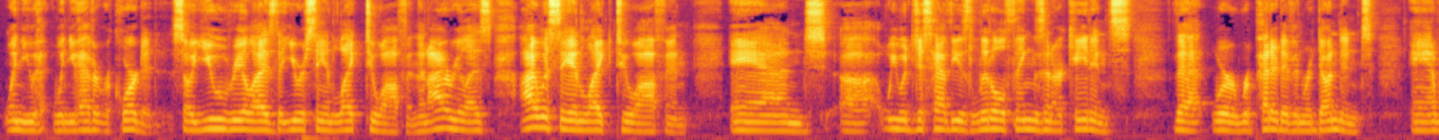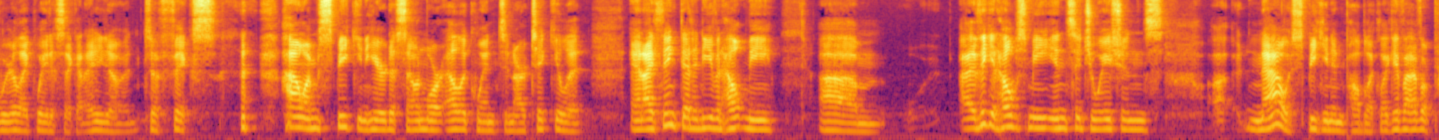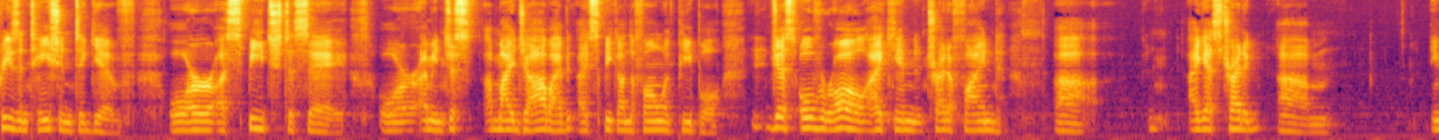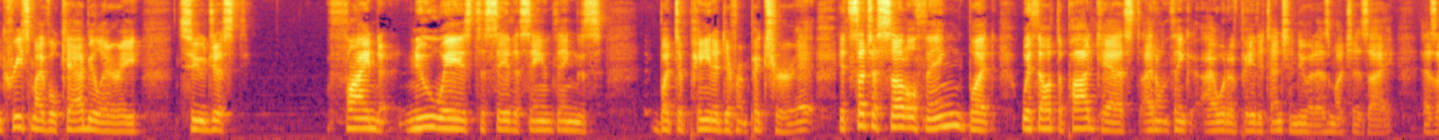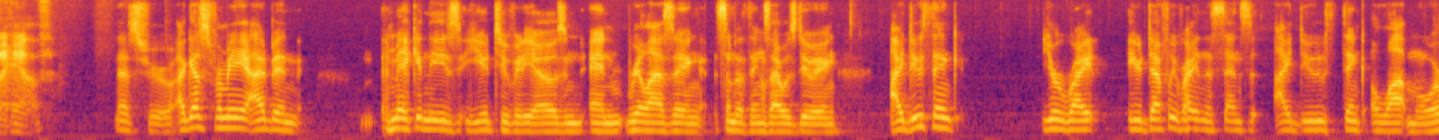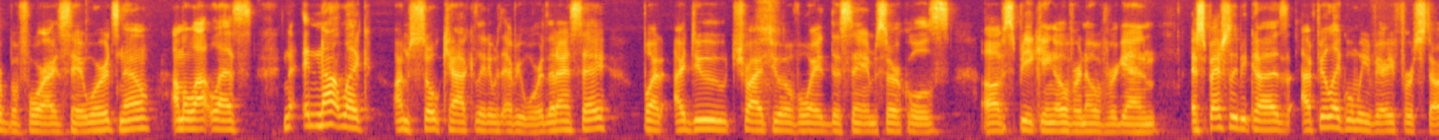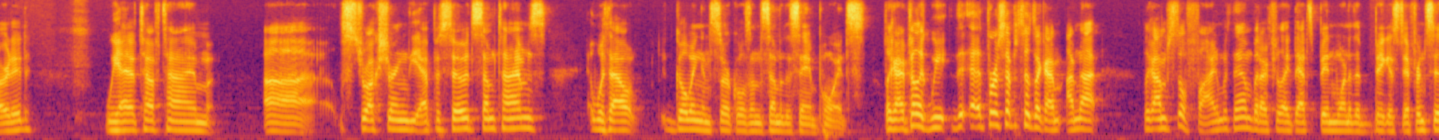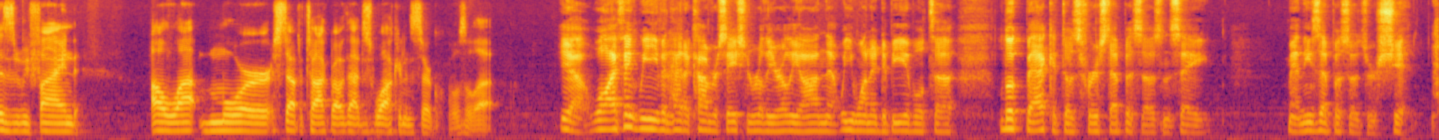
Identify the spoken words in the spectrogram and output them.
when you when you have it recorded. So you realize that you were saying like too often. Then I realized I was saying like too often, and uh, we would just have these little things in our cadence that were repetitive and redundant. And we were like, wait a second, I need to, to fix how I'm speaking here to sound more eloquent and articulate and I think that it even helped me. Um, I think it helps me in situations uh, now speaking in public. Like if I have a presentation to give or a speech to say, or I mean, just my job, I, I speak on the phone with people. Just overall, I can try to find, uh, I guess, try to um, increase my vocabulary to just find new ways to say the same things but to paint a different picture. It, it's such a subtle thing, but without the podcast, I don't think I would have paid attention to it as much as I as I have. That's true. I guess for me, I've been making these YouTube videos and, and realizing some of the things I was doing. I do think you're right. You're definitely right in the sense that I do think a lot more before I say words now. I'm a lot less, not like I'm so calculated with every word that I say, but I do try to avoid the same circles of speaking over and over again, especially because I feel like when we very first started, we had a tough time uh, structuring the episodes sometimes without going in circles on some of the same points. Like I feel like we the, at first episodes like I'm I'm not like I'm still fine with them, but I feel like that's been one of the biggest differences is we find a lot more stuff to talk about without just walking in circles a lot. Yeah, well, I think we even had a conversation really early on that we wanted to be able to look back at those first episodes and say, "Man, these episodes are shit."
